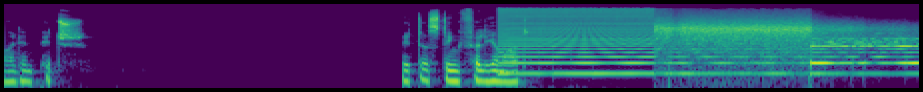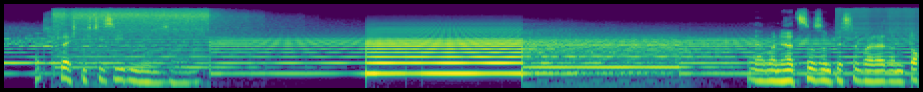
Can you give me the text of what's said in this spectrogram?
Mal den Pitch. Dreht das Ding völlig am Rad. Hätte ich vielleicht nicht die 7 nehmen sollen. Ja, man hört es nur so ein bisschen, weil er dann doch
